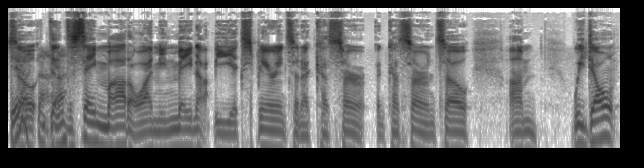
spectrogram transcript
So uh-huh. the, the, same model, I mean, may not be experiencing a concern. A concern. So um, we don't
